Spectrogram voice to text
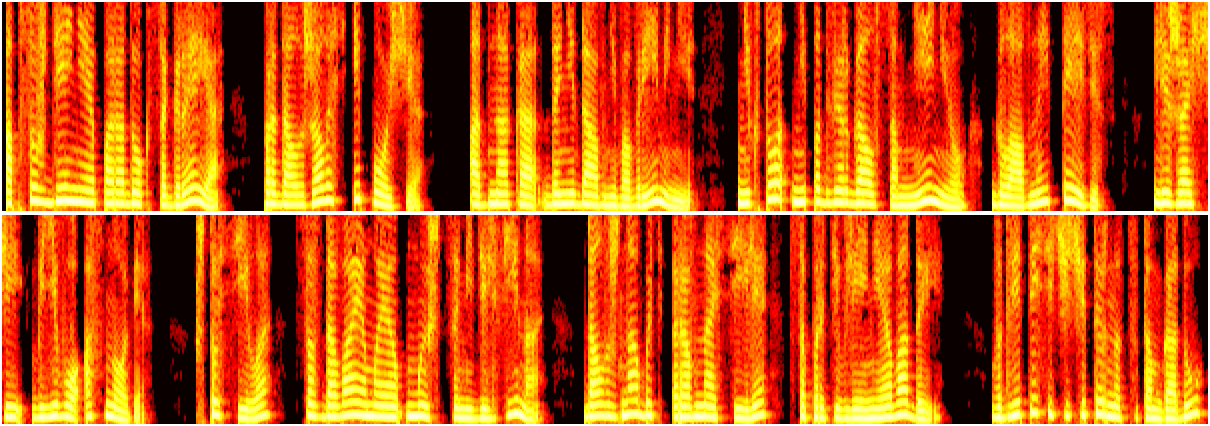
Обсуждение парадокса Грея продолжалось и позже, однако до недавнего времени никто не подвергал сомнению главный тезис, лежащий в его основе, что сила – создаваемая мышцами дельфина, должна быть равна силе сопротивления воды. В 2014 году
